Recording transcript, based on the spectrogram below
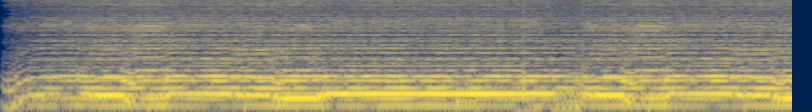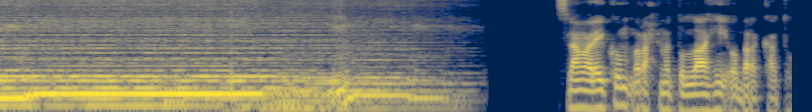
അസ്സാം വറഹമത്തല്ലാഹി വബർക്കാത്തു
